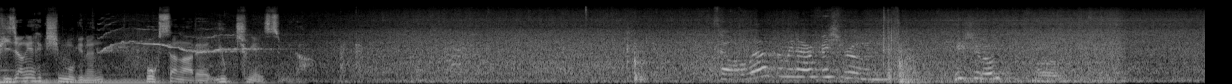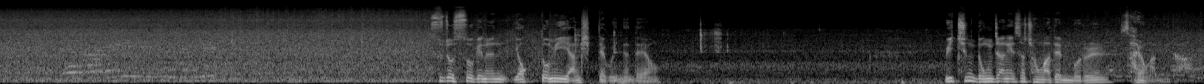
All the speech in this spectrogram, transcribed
비장의 핵심 무기는 옥상 아래 6층에 있습니다. So welcome in our fish room. 수조 속에는 역돔이 양식되고 있는데요. 위층 농장에서 정화된 물을 사용합니다.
